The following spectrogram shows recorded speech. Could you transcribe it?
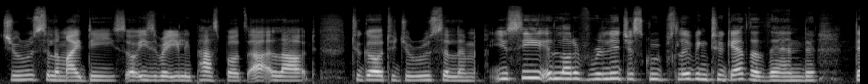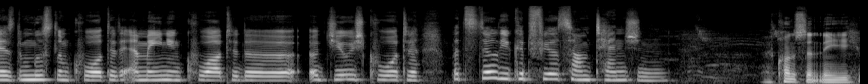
Jerusalem IDs or Israeli passports are allowed to go to Jerusalem. You see a lot of religious groups living together then. The, there's the Muslim quarter, the Armenian quarter, the uh, Jewish quarter, but still you could feel some tension. Constantly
